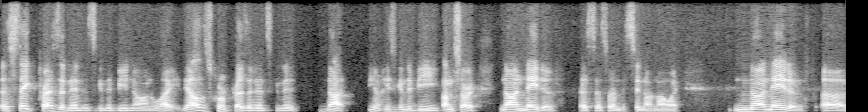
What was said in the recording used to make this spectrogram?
A stake president is going to be non-white. The elders quorum president is going to not, you know, he's going to be. I'm sorry, non-native. That's that's what I'm saying, not non-white, non-native. Uh,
